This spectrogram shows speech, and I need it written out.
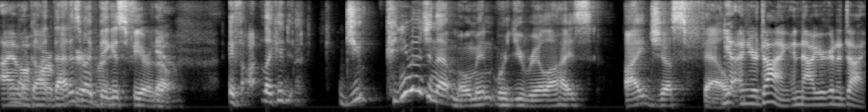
I Oh my God, that is my biggest fear, though. Yeah. If I, like do you can you imagine that moment where you realize I just fell? Yeah, and you're dying, and now you're going to die.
